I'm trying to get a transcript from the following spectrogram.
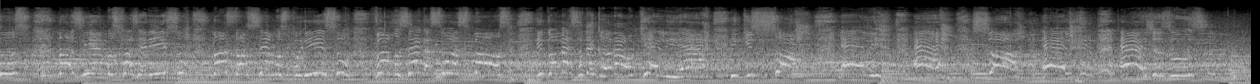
Jesus, nós viemos fazer isso, nós nascemos por isso. Vamos, erga suas mãos e começa a declarar o que Ele é e que só Ele é, só Ele é Jesus.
